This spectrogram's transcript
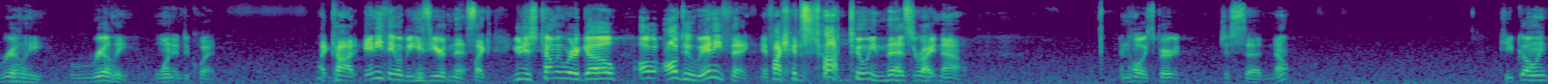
really, really wanted to quit. Like, God, anything would be easier than this. Like, you just tell me where to go. I'll, I'll do anything if I could stop doing this right now. And the Holy Spirit just said, No. Keep going.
